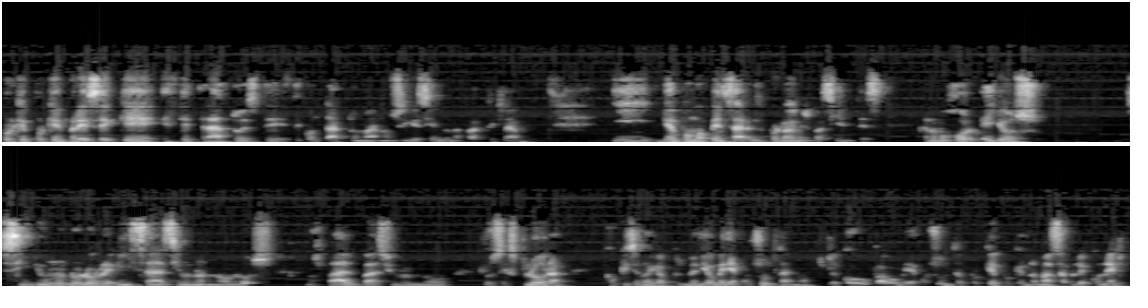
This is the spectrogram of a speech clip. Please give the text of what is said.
¿Por qué? Porque me parece que este trato, este, este contacto humano sigue siendo una parte clave. Y yo me pongo a pensar por el lado de mis pacientes, a lo mejor ellos, si uno no los revisa, si uno no los, los palpa, si uno no los explora, con que dicen, oiga, pues me dio media consulta, ¿no? Pues le pago media consulta. ¿Por qué? Porque nomás hablé con él.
